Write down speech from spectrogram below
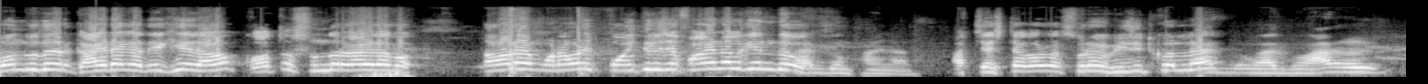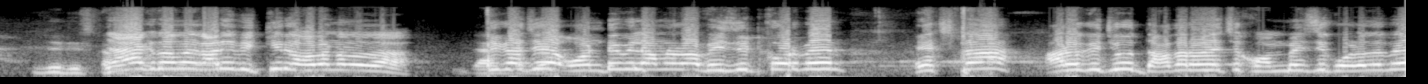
বন্ধুদের গাড়িটাকে দেখিয়ে দাও। কত সুন্দর গাড়ি দেখো। তাহলে মোটামুটি পঁয়ত্রিশে ফাইনাল কিন্তু। একদম ফাইনাল আর চেষ্টা করবে শুনে ভিজিট করলে। একদম একদম। আর ওই কিছু ডিসকাউন্ট এক দামে গাড়ি বিক্রি হবে না দাদা। ঠিক আছে অন টেবিল আপনারা ভিজিট করবেন এক্সট্রা আরও কিছু দাদা রয়েছে কম বেশি করে দেবে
